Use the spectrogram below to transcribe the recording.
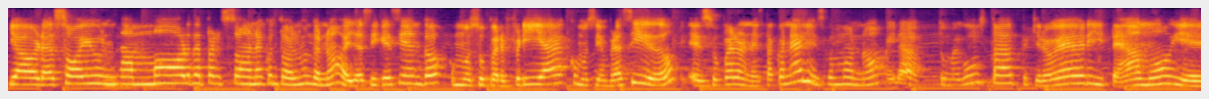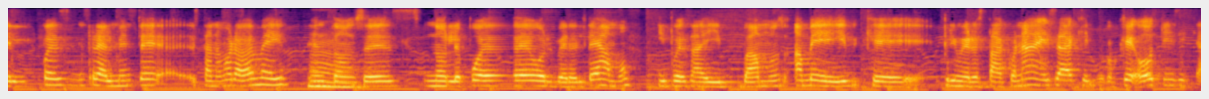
y ahora soy un amor de persona con todo el mundo. No, ella sigue siendo como súper fría, como siempre ha sido. Es súper honesta con él y es como, no, mira, tú me gustas, te quiero ver y te amo. Y él, pues, realmente está enamorado de Maeve. Mm. Entonces, no le puede devolver el te amo. Y pues ahí vamos a Maeve, que primero está con Isaac, y luego que Otis, y que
